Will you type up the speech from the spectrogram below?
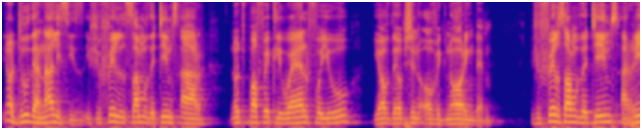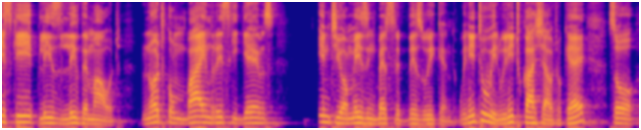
you know do the analysis. If you feel some of the teams are not perfectly well for you, you have the option of ignoring them. If you feel some of the teams are risky, please leave them out. Do not combine risky games into your amazing bet slip this weekend. We need to win. We need to cash out, okay? So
